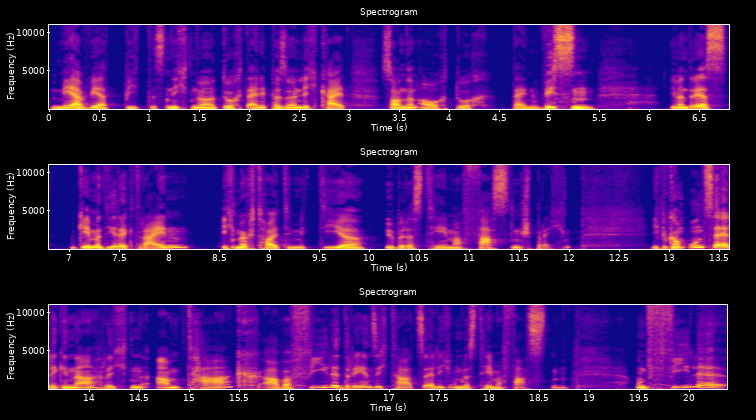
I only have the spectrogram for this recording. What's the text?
Mehrwert bietest. Nicht nur durch deine Persönlichkeit, sondern auch durch dein Wissen. Lieber Andreas, gehen wir direkt rein. Ich möchte heute mit dir über das Thema Fasten sprechen. Ich bekomme unzählige Nachrichten am Tag, aber viele drehen sich tatsächlich um das Thema Fasten. Und viele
